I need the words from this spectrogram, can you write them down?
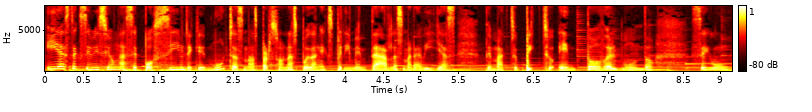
Y esta exhibición hace posible que muchas más personas puedan experimentar las maravillas de Machu Picchu en todo el mundo, según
